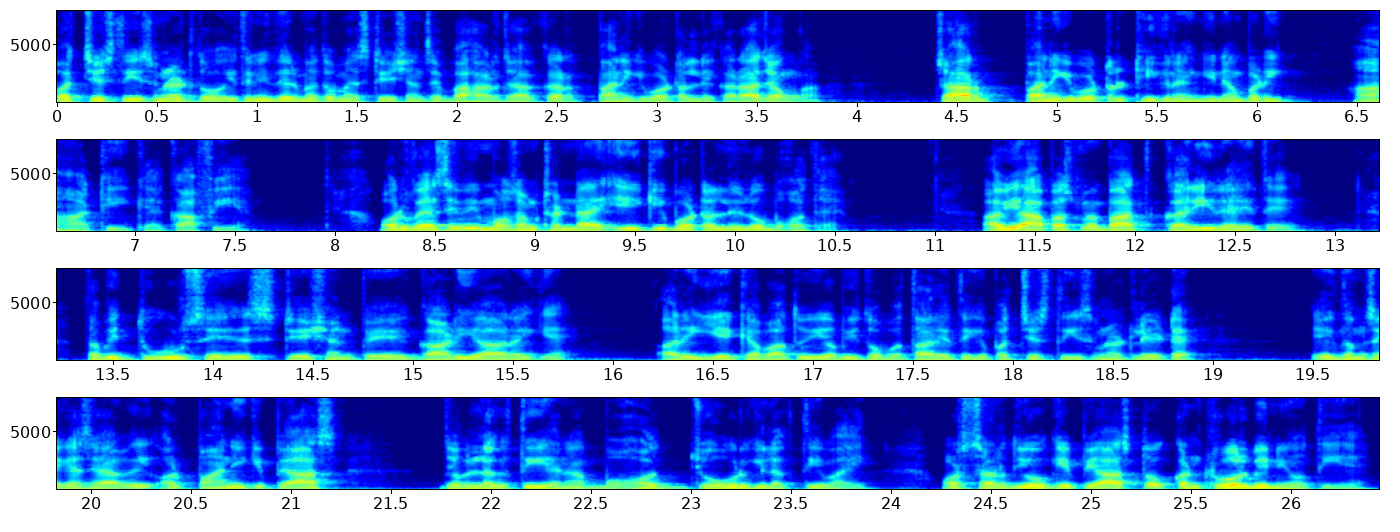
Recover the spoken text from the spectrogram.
पच्चीस तीस मिनट तो इतनी देर में तो मैं स्टेशन से बाहर जाकर पानी की बोतल लेकर आ जाऊँगा। चार, पानी की बोतल ठीक रहेंगी ना बड़ी? हाँ हाँ ठीक है, काफ़ी है। और वैसे भी मौसम ठंडा है, एक ही बोतल ले लो, बहुत है। अभी आपस में बात कर ही रहे थे, तभी दूर से स्टेशन पे गाड़ी आ रही है। अरे, ये क्या बात हुई? अभी तो बता रहे थे कि पच्चीस तीस मिनट लेट है। एकदम से कैसे आ गई? और पानी की प्यास जब लगती है ना, बहुत ज़ोर की लगती है भाई। और सर्दियों की प्यास तो कंट्रोल भी नहीं होती है।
